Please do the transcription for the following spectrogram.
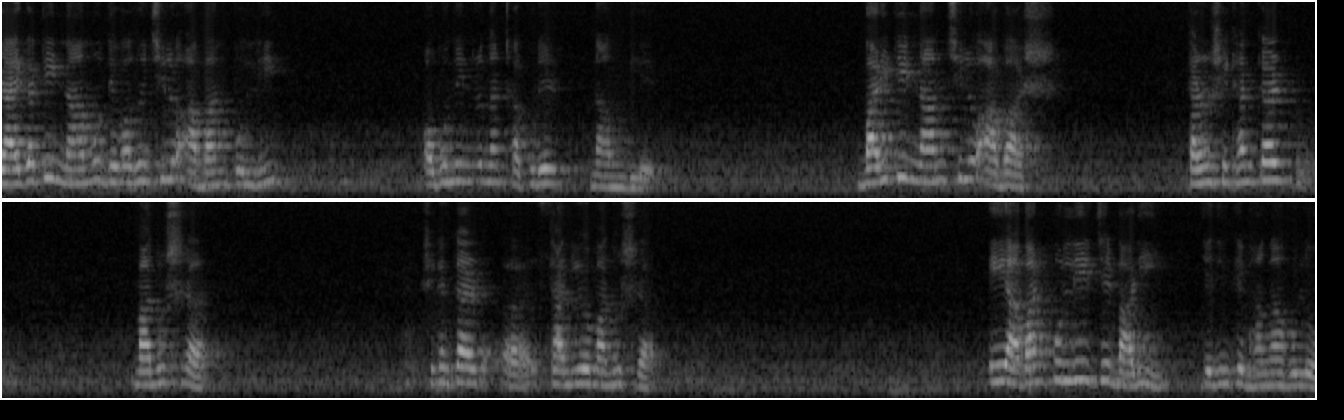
জায়গাটির নামও দেওয়া হয়েছিল আবানপল্লী অবনীন্দ্রনাথ ঠাকুরের নাম দিয়ে। বাড়িটির নাম ছিল আবাস, কারণ সেখানকার মানুষরা সেখানকার স্থানীয় মানুষরা। এই আবানপল্লীর যে বাড়ি যেদিনকে ভাঙা হলো,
